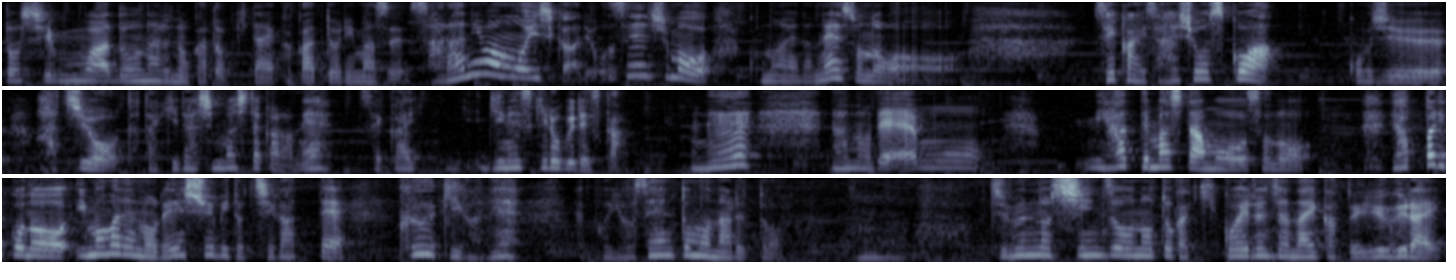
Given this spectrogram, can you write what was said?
年はどうなるのかと期待かかっております。さらにはもう石川遼選手もこの間ねその世界最小スコア58を叩き出しましたからね。世界ギネス記録ですか。ね。なのでもう見張ってました。もうそのやっぱりこの今までの練習日と違って空気がねやっぱ予選ともなるともう自分の心臓の音が聞こえるんじゃないかというぐらい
